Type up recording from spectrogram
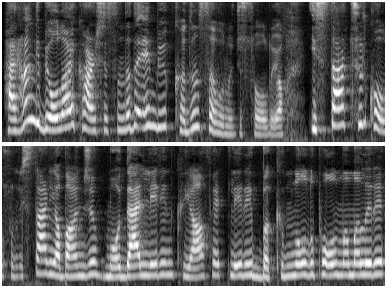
herhangi bir olay karşısında da en büyük kadın savunucusu oluyor. İster Türk olsun ister yabancı modellerin kıyafetleri, bakımlı olup olmamaları,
